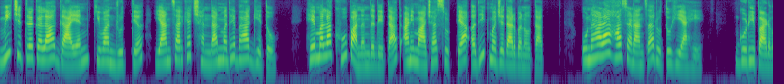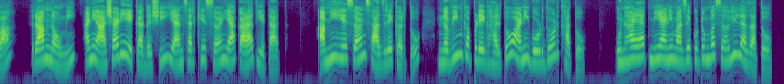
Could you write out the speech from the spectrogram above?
मी चित्रकला गायन किंवा नृत्य यांसारख्या छंदांमध्ये भाग घेतो. हे मला खूप आनंद देतात आणि माझ्या सुट्ट्या अधिक मजेदार बनवतात. उन्हाळा हा सणांचा ऋतूही आहे. गुढीपाडवा रामनवमी आणि आषाढी एकादशी यांसारखे सण या काळात येतात. आम्ही हे सण साजरे करतो नवीन कपडे घालतो आणि गोडधोड खातो. उन्हाळ्यात मी आणि माझे कुटुंब सहलीला जातो.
